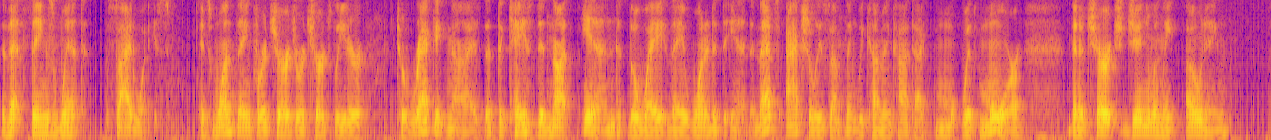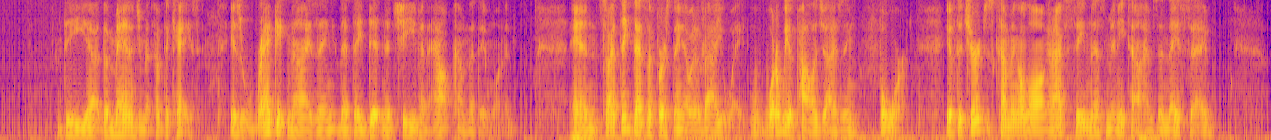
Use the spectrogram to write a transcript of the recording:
that things went sideways. It's one thing for a church or a church leader to recognize that the case did not end the way they wanted it to end. And that's actually something we come in contact with more than a church genuinely owning the uh, the management of the case is recognizing that they didn't achieve an outcome that they wanted. And so I think that's the first thing I would evaluate. What are we apologizing for? If the church is coming along, and I've seen this many times, and they say,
